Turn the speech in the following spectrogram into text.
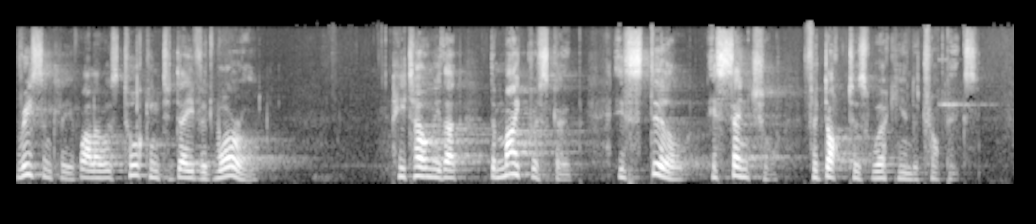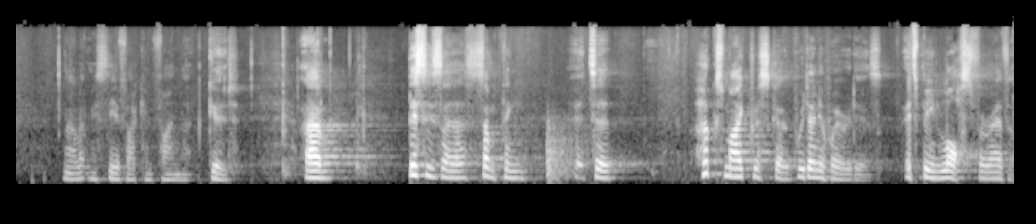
recently, while I was talking to David Warrell, he told me that the microscope is still essential for doctors working in the tropics. Now, let me see if I can find that. Good. Um, this is uh, something, it's a Hooke's microscope. We don't know where it is, it's been lost forever.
